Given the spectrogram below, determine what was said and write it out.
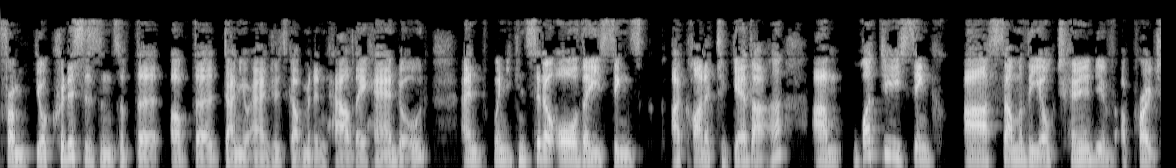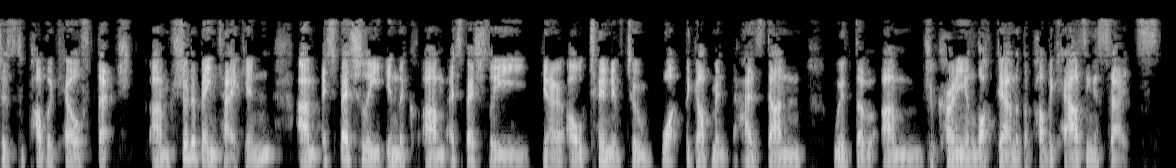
from your criticisms of the, of the Daniel Andrews government and how they handled. And when you consider all these things are kind of together, um, what do you think are some of the alternative approaches to public health that um, should have been taken, um, especially in the, um, especially you know, alternative to what the government has done with the um, draconian lockdown of the public housing estates.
